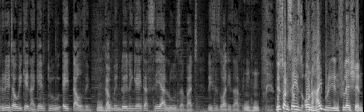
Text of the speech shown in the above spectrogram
rinoita weekend again to 8000 mm-hmm. government ndo inenge yaita seya loser but this is what is happening. Mm-hmm. This one says on hybrid inflation,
